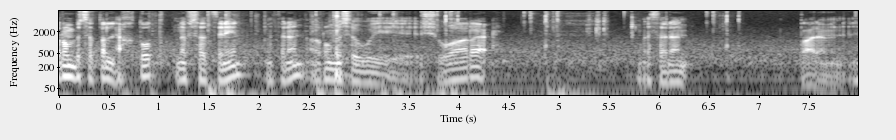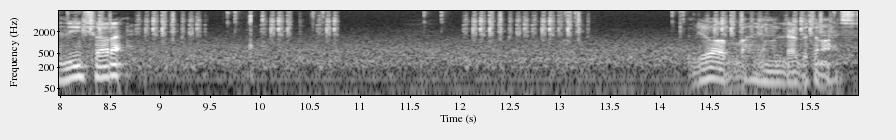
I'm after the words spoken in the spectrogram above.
اروم بس اطلع خطوط نفس هالثنين مثلا اروم أسوي شوارع مثلا طالع من هني شارع. يا الله يا من لعبة تناحس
